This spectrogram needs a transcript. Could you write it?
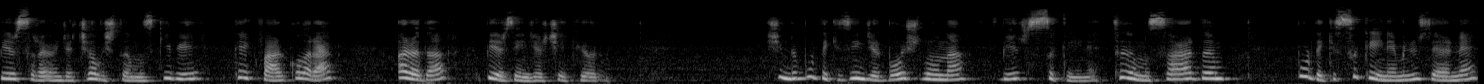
Bir sıra önce çalıştığımız gibi tek fark olarak arada bir zincir çekiyorum. Şimdi buradaki zincir boşluğuna bir sık iğne tığımı sardım. Buradaki sık iğnemin üzerine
